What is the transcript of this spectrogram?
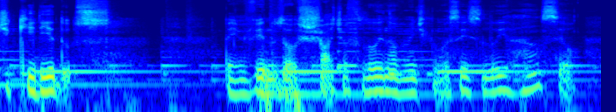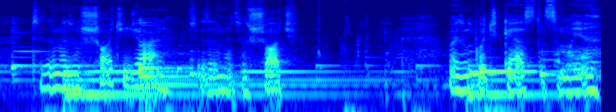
adquiridos. Bem-vindos ao Shot of Louis, novamente com vocês, Louis Hansel. Trazendo mais um shot diário, trazendo mais um shot, mais um podcast nessa manhã.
